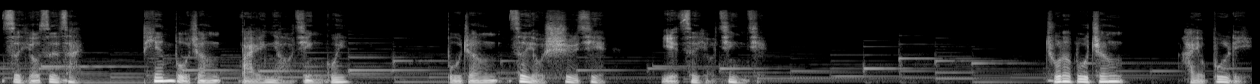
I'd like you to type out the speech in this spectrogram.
自由自在。”天不争，百鸟尽归；不争，自有世界，也自有境界。除了不争，还有不理。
